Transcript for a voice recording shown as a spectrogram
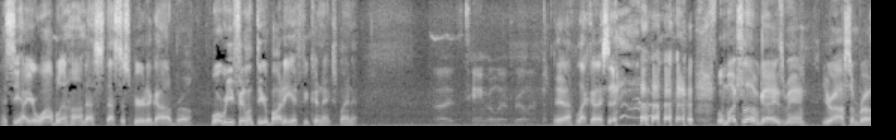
And see how you're wobbling, huh? That's that's the spirit of God, bro. What were you feeling through your body if you couldn't explain it? Uh, tingling feeling. Yeah, like I said. well, much love, guys, man. You're awesome, bro.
